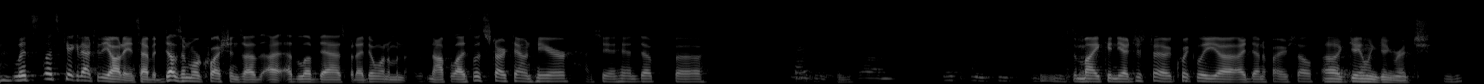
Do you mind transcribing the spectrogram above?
Let's let's kick it out to the audience. I have a dozen more questions I'd, I'd love to ask, but I don't want to monopolize. Let's start down here. I see a hand up. Uh, use the mic and yeah, just uh, quickly uh, identify yourself. Uh, Galen Gingrich. Mhm.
